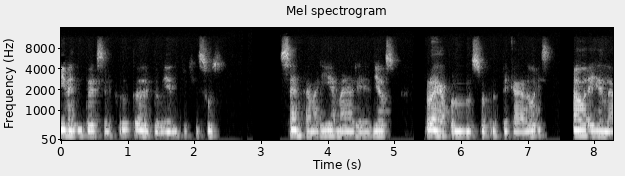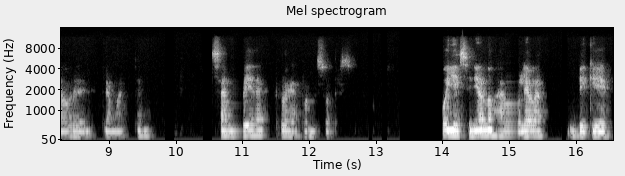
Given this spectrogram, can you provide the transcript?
y bendito es el fruto de tu vientre, Jesús. Santa María, Madre de Dios, ruega por nosotros pecadores, ahora y en la hora de nuestra muerte. San Beda, ruega por nosotros. Hoy el Señor nos hablaba de que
